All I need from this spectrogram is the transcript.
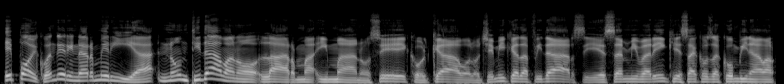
e poi quando eri in armeria non ti davano l'arma in mano, sì, col cavolo, c'è mica da fidarsi e Sammy Varin che sa cosa combinavano,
